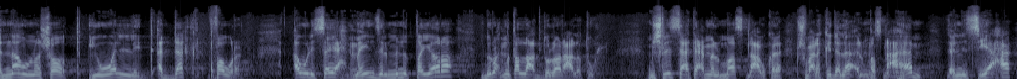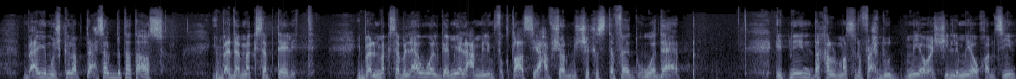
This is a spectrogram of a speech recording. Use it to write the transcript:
إنه نشاط يولد الدخل فورا. أول السائح ما ينزل من الطيارة بيروح مطلع الدولار على طول. مش لسه هتعمل مصنع وكلام. مش معنى كده لا المصنع أهم لأن السياحة بأي مشكلة بتحصل بتتأثر. يبقى ده مكسب ثالث يبقى المكسب الأول جميع العاملين في قطاع السياحة في شرم الشيخ استفادوا ودهب. اتنين دخل مصر في حدود 120 ل 150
